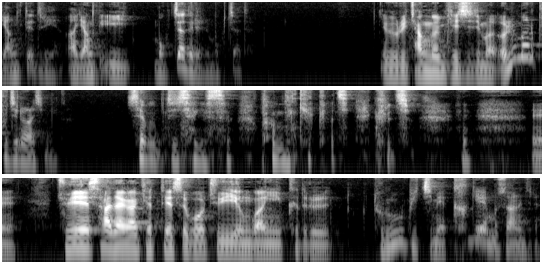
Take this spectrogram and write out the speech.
양떼들이 아 양떼 이 목자들이에요 목자들. 우리 장로님 계시지만 얼마나 부지런하십니까? 새벽부터 시작해서 밤늦게까지 그렇죠. 예. 주의 사자가 곁에 서고 주의 영광이 그들을 두루 비침에 크게 무수하는지라.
